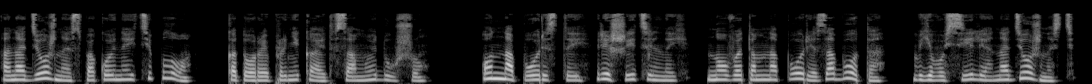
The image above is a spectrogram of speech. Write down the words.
а надежное, спокойное тепло, которое проникает в самую душу. Он напористый, решительный, но в этом напоре забота, в его силе надежность.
